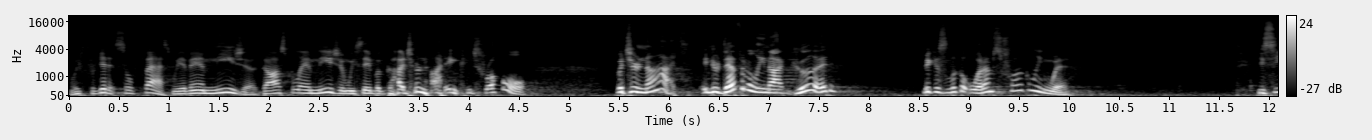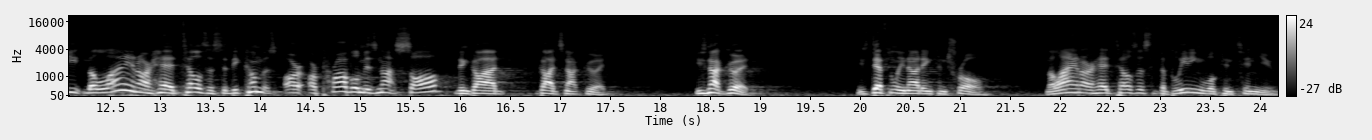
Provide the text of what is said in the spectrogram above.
We forget it so fast. We have amnesia, gospel amnesia, and we say, but God, you're not in control. But you're not. And you're definitely not good because look at what I'm struggling with. You see, the lie in our head tells us that because our, our problem is not solved, then God, God's not good. He's not good. He's definitely not in control. The lie in our head tells us that the bleeding will continue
